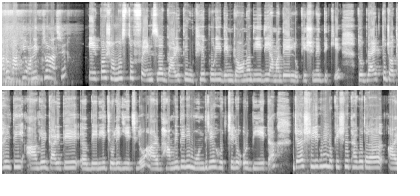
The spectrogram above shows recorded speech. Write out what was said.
আরও বাকি অনেকজন আছে। এরপর সমস্ত ফ্রেন্ডসরা গাড়িতে উঠে পড়ি দেন রওনা দিয়ে দিই আমাদের লোকেশনের দিকে। তো ব্রাইড তো যথারীতি আগের গাড়িতে বেরিয়ে চলে গিয়েছিল। আর ভামরি দেবী মন্দিরে হচ্ছিল ওর বিয়েটা। যারা শিলিগুড়ি লোকেশনে থাকো, তারা আই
